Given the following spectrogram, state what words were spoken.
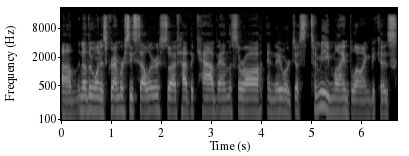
Um, another one is Gramercy Cellars. So I've had the cab and the Syrah, and they were just to me mind blowing because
